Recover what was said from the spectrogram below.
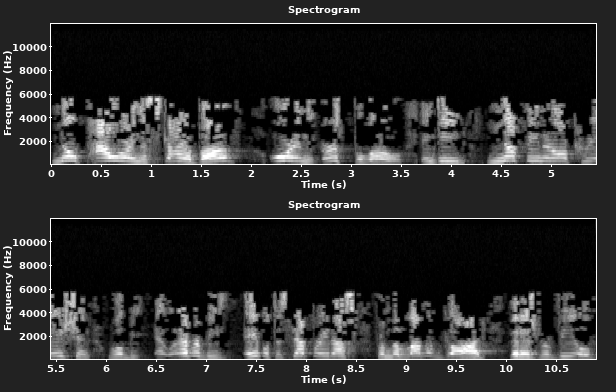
No power in the sky above or in the earth below. Indeed, nothing in all creation will, be, ever be able to separate us from the love of God that is revealed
